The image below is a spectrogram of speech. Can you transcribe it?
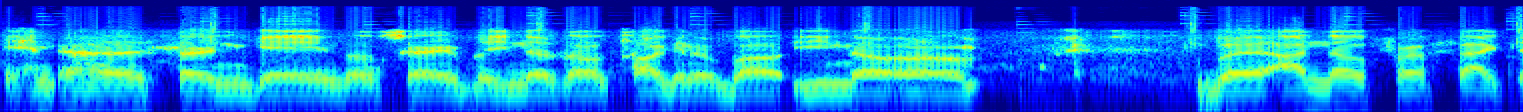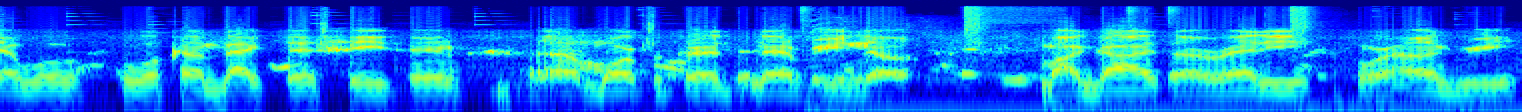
in uh, certain games. I'm sure everybody knows what I'm talking about. You know, um, but I know for a fact that we'll we'll come back this season uh, more prepared than ever. You know, my guys are ready. We're hungry.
